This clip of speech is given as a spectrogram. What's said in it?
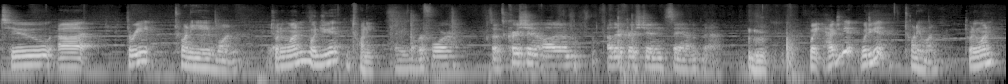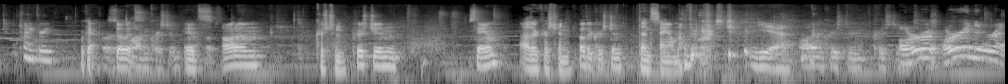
Two, uh, three, 21. 21. What did you get? 20. He's number four. So it's Christian, Autumn, other Christian, Sam, Matt. Wait, how'd you get? What'd you get? 21. 21? 23. Okay, Or so it's Autumn Christian. it's Autumn, Christian. Christian, Sam, Other Christian. other Christian. Then Sam. Other Christian. Yeah. Autumn Christian, Christian. Or, Orin and Reynolds.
